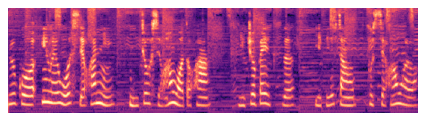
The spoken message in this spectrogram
如果因为我喜欢你，你就喜欢我的话，你这辈子也别想不喜欢我了。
